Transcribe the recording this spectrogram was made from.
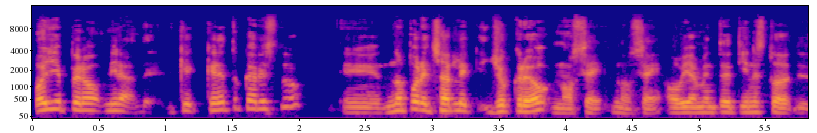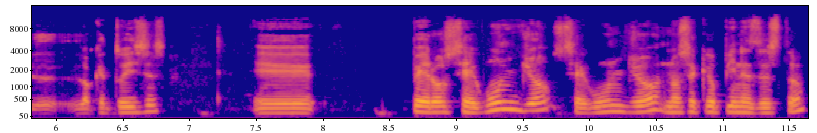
Oye, pero mira, quería tocar esto, eh, no por echarle, yo creo, no sé, no sé, obviamente tienes todo lo que tú dices, eh, pero según yo, según yo, no sé qué opines de esto,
